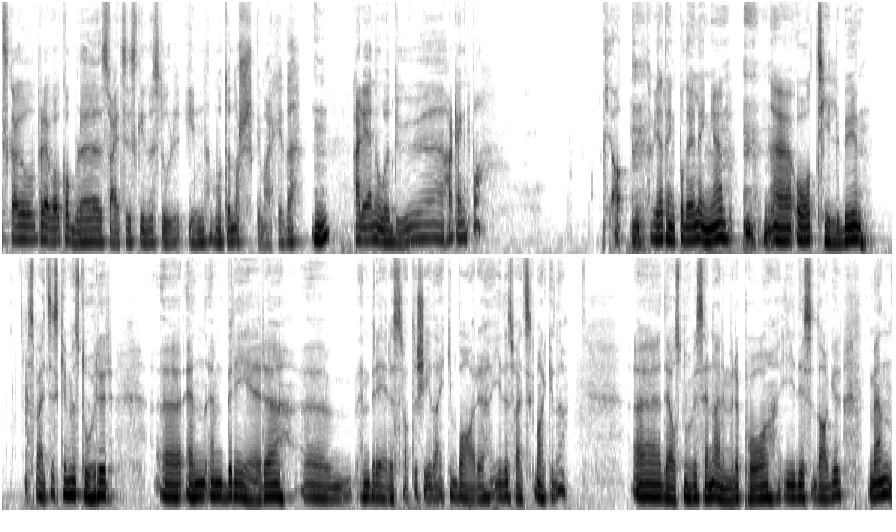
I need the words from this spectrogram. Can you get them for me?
skal jo prøve å koble sveitsiske investorer inn mot det norske markedet. Er det noe du eh, har tenkt på? Ja, vi har tenkt på det lenge. eh, Å tilby sveitsiske investorer en, en, bredere, eh, en bredere strategi, da, ikke bare i det sveitsiske markedet. Eh, Det er også noe vi ser nærmere på i disse dager. Men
